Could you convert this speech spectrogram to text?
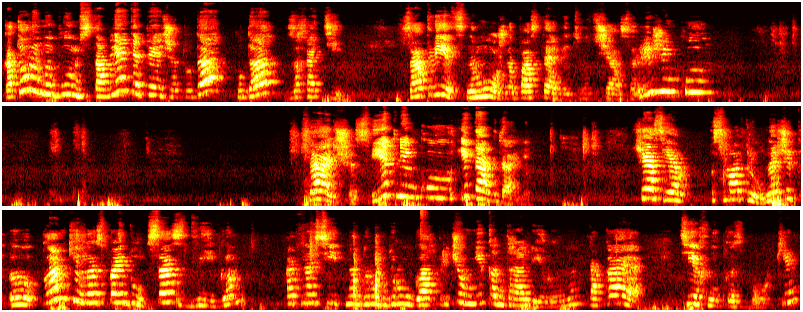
которую мы будем вставлять опять же туда, куда захотим. Соответственно, можно поставить вот сейчас рыженькую. Дальше светленькую и так далее. Сейчас я посмотрю. Значит, э, планки у нас пойдут со сдвигом относительно друг друга, причем неконтролируемо. Такая техника сборки.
